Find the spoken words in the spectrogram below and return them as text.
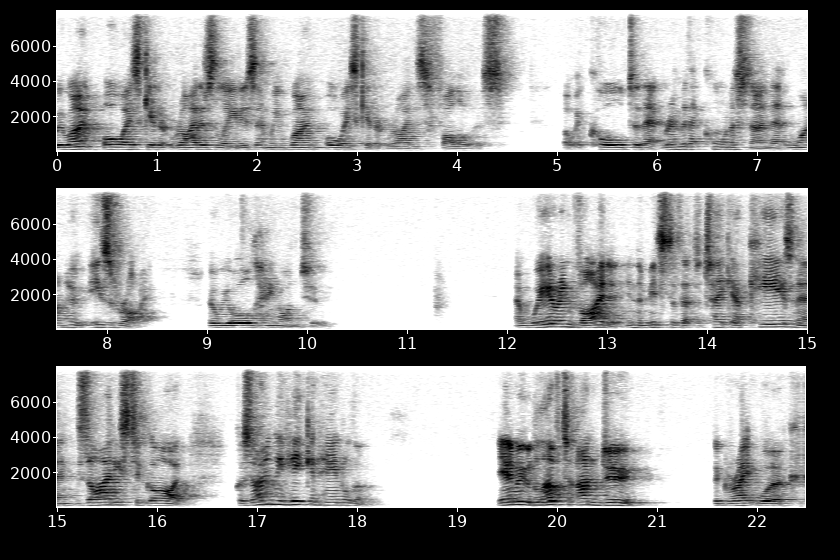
We won't always get it right as leaders, and we won't always get it right as followers. But we're called to that. Remember that cornerstone, that one who is right, who we all hang on to. And we're invited in the midst of that to take our cares and our anxieties to God because only He can handle them. The enemy would love to undo the great work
